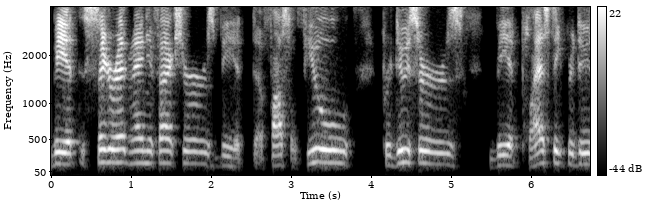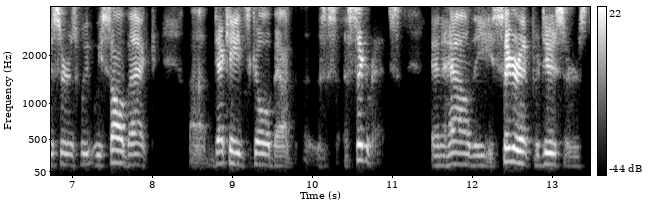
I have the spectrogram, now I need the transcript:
be it cigarette manufacturers, be it uh, fossil fuel producers, be it plastic producers, we, we saw back uh, decades ago about uh, cigarettes and how the cigarette producers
